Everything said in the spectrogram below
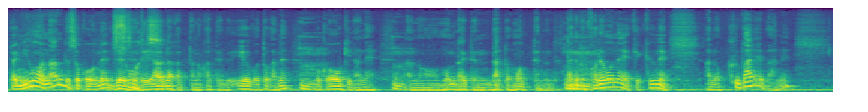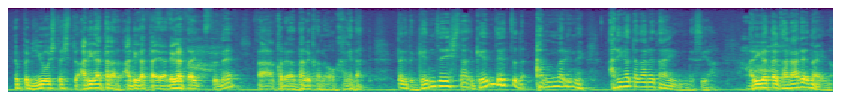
だ日本はなんでそこをね税制でやらなかったのかということがね、僕は大きなね、あの問題点だと思ってるんです。だけどこれもね結局ねあの配ればねやっぱり利用した人ありがたありがたいありがたいっつってねああこれは誰かのおかげだって。だけど減税した減税っていうのはあんまりねありがたがれないんですよ。ありがたがられないの、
